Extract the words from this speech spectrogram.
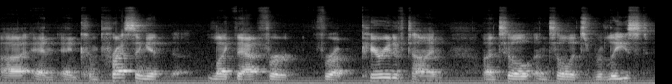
uh, and, and compressing it like that for, for a period of time until, until it's released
